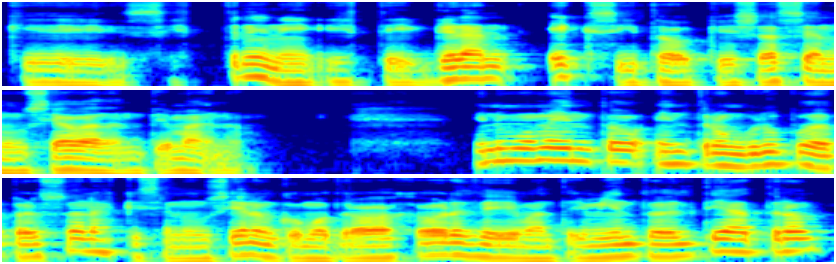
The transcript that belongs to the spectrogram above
que se estrene este gran éxito que ya se anunciaba de antemano. En un momento entra un grupo de personas que se anunciaron como trabajadores de mantenimiento del teatro,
